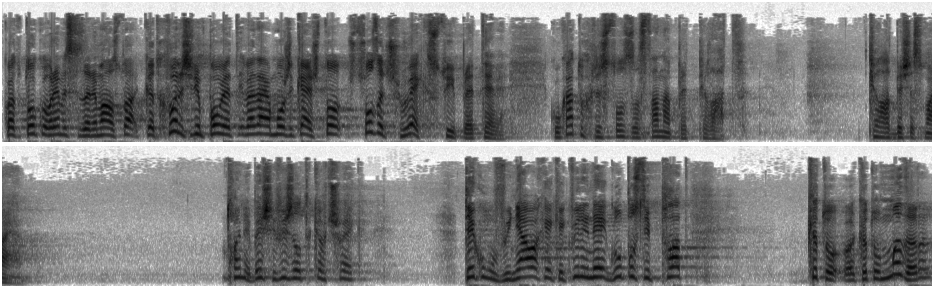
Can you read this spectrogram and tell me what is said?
когато толкова време се занимава с това, като хвърлиш един поглед и веднага може да кажеш, що, що за човек стои пред тебе. Когато Христос застана пред Пилат, Пилат беше смаян. Той не беше виждал такъв човек. Те го обвиняваха какви ли не глупости. Пилат, като, като мъдър,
